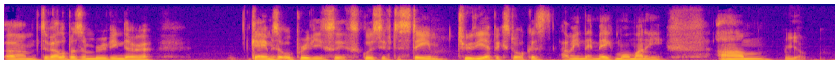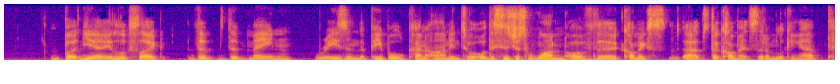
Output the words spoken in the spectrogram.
um, developers are moving their games that were previously exclusive to Steam to the Epic Store because I mean they make more money. Um, yep. But yeah, it looks like the the main reason that people kind of aren't into it, or this is just one of the comics, uh, the comments that I'm looking at,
